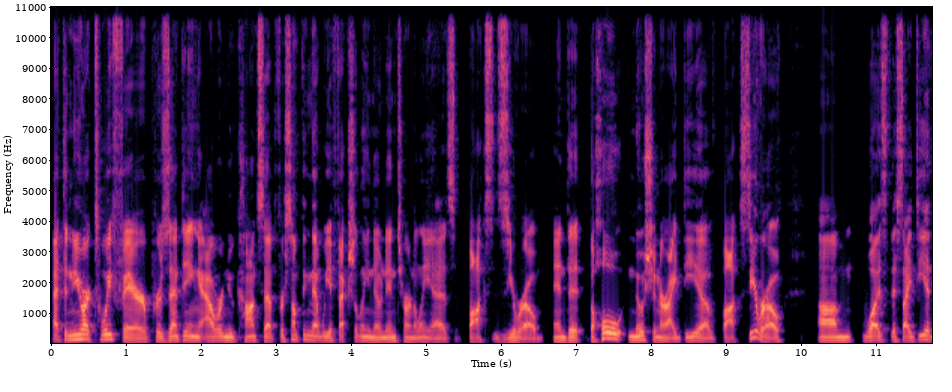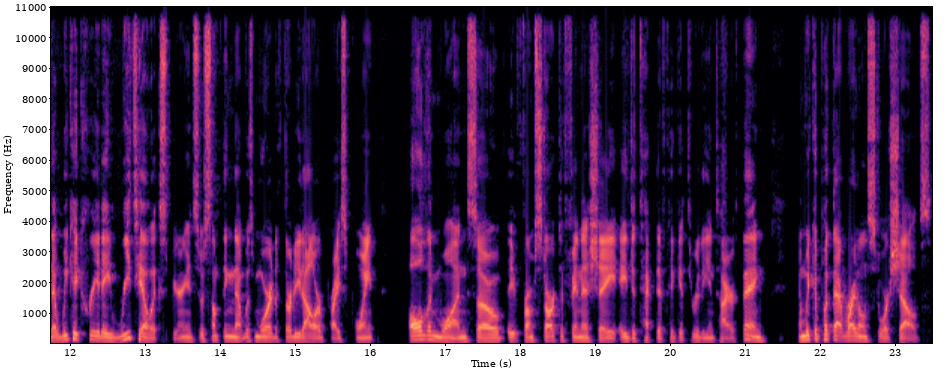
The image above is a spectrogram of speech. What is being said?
at the New York Toy Fair presenting our new concept for something that we affectionately known internally as Box Zero. And the, the whole notion or idea of Box Zero um, was this idea that we could create a retail experience, or something that was more at a thirty dollar price point, all in one. So it, from start to finish, a, a detective could get through the entire thing, and we could put that right on store shelves.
